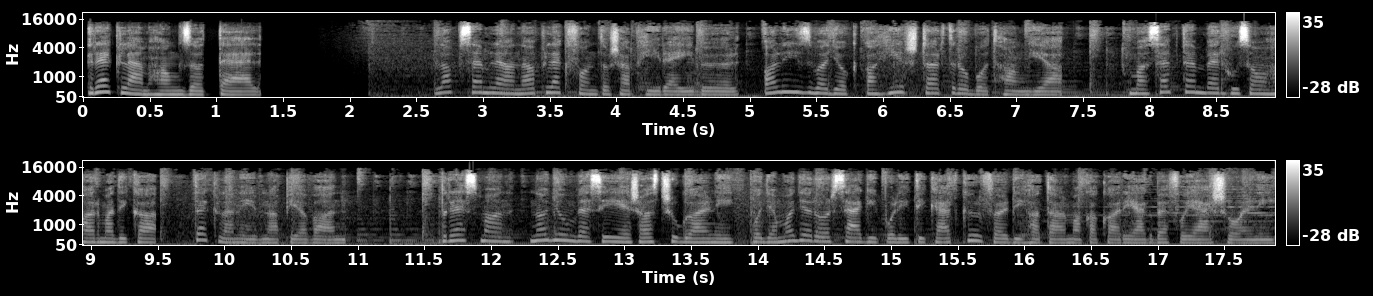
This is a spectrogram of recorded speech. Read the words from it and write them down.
Reklám hangzott el. Lapszemle a nap legfontosabb híreiből. Alíz vagyok, a hírstart robot hangja. Ma szeptember 23-a, Tekla névnapja van. Pressman, nagyon veszélyes azt sugalni, hogy a magyarországi politikát külföldi hatalmak akarják befolyásolni.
